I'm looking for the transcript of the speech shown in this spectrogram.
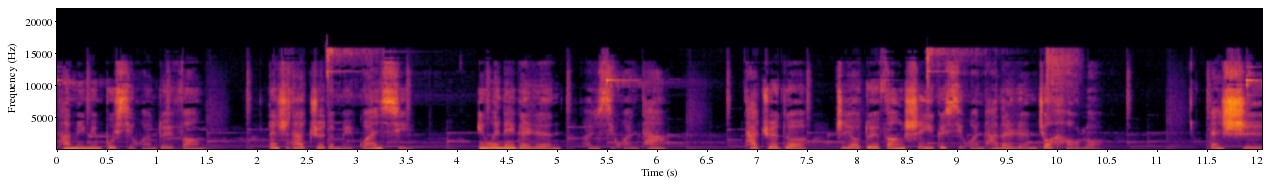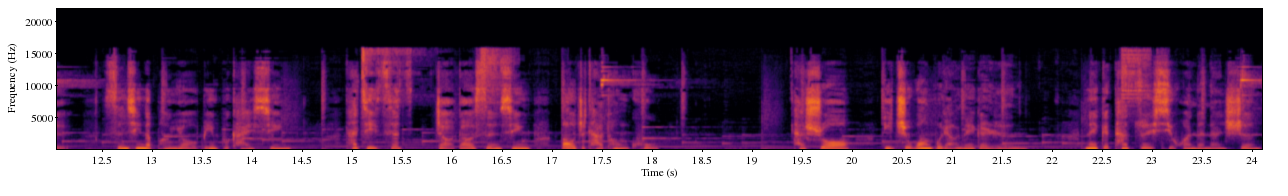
他明明不喜欢对方，但是他觉得没关系，因为那个人很喜欢他。他觉得只要对方是一个喜欢他的人就好了。但是森星的朋友并不开心，他几次找到森星，抱着他痛哭。他说：“一直忘不了那个人，那个他最喜欢的男生。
